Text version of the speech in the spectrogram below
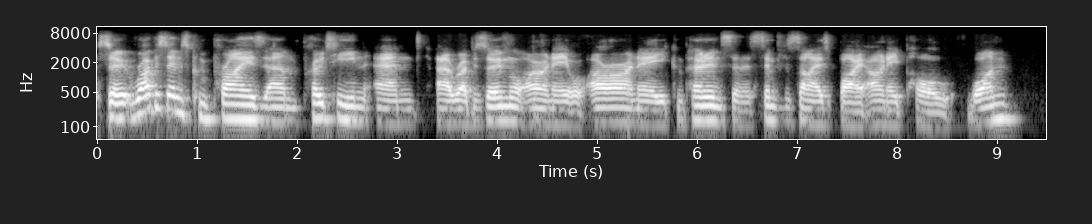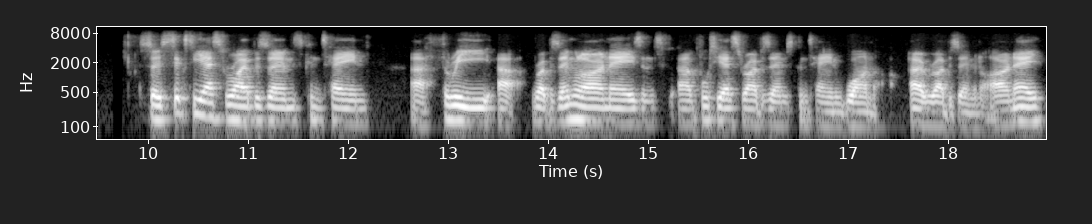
So ribosomes comprise um, protein and uh, ribosomal RNA or rRNA components and are synthesized by RNA pol 1. So 60S ribosomes contain uh, three uh, ribosomal RNAs and 40S uh, ribosomes contain one uh, ribosomal RNA.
